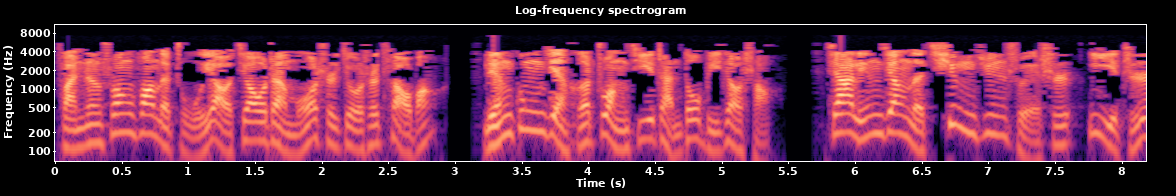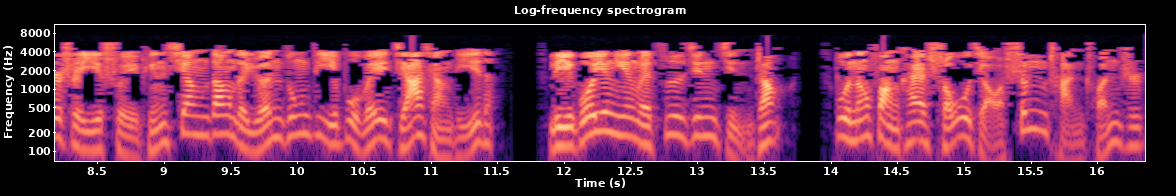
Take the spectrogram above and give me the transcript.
反正双方的主要交战模式就是跳帮，连弓箭和撞击战都比较少。嘉陵江的清军水师一直是以水平相当的元宗地部为假想敌的。李国英因为资金紧张，不能放开手脚生产船只，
